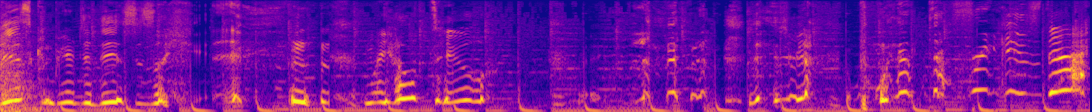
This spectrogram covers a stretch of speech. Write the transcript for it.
this compared to this is like... my health too. what the freak is that?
